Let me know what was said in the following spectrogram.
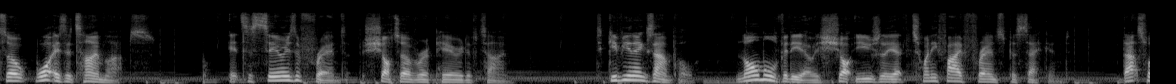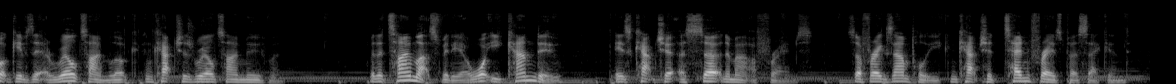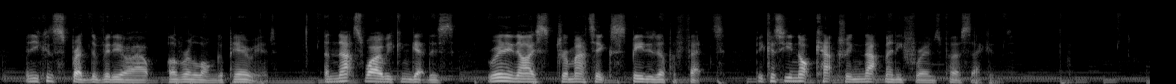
So what is a time lapse? It's a series of frames shot over a period of time. To give you an example, normal video is shot usually at 25 frames per second. That's what gives it a real-time look and captures real-time movement. With a time-lapse video, what you can do is capture a certain amount of frames. So for example, you can capture 10 frames per second and you can spread the video out over a longer period. And that's why we can get this really nice dramatic speeded up effect because you're not capturing that many frames per second.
